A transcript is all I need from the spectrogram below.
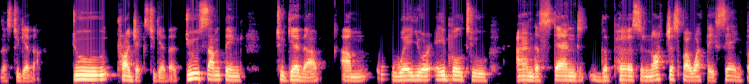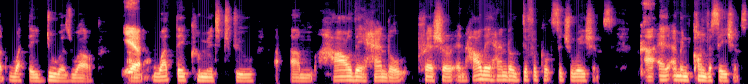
business together. Do projects together. Do something together um, where you're able to understand the person not just by what they're saying but what they do as well. Yeah. What they commit to um, how they handle pressure and how they handle difficult situations uh, and i mean conversations.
